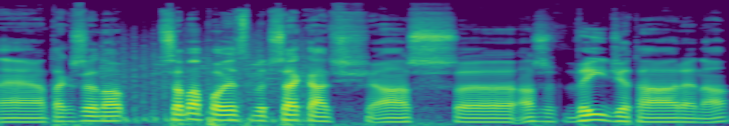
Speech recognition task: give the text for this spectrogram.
E, także no, trzeba powiedzmy czekać, aż, e, aż wyjdzie ta arena.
